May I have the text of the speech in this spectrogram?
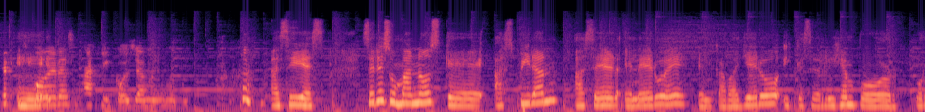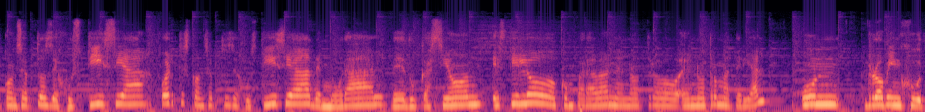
Ciertos Eh, poderes mágicos, llamémoslo. Así es. Seres humanos que aspiran a ser el héroe, el caballero y que se rigen por, por conceptos de justicia, fuertes conceptos de justicia, de moral, de educación. Estilo comparaban en otro, en otro material, un Robin Hood.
